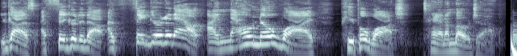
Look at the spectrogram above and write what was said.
You guys, I figured it out. I figured it out. I now know why people watch Tana Mongeau.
